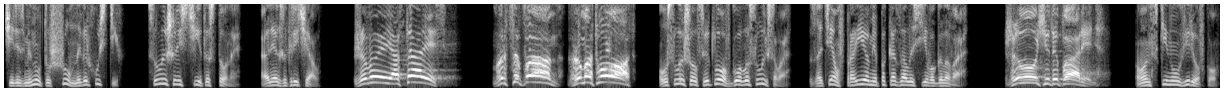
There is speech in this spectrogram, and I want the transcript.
Через минуту шум наверху стих. Слышались чьи-то стоны. Олег закричал. «Живые остались!» «Марципан! Громотвод!» Услышал Светлов голос Лысого. Затем в проеме показалась его голова. «Живучий ты парень!» Он скинул веревку.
